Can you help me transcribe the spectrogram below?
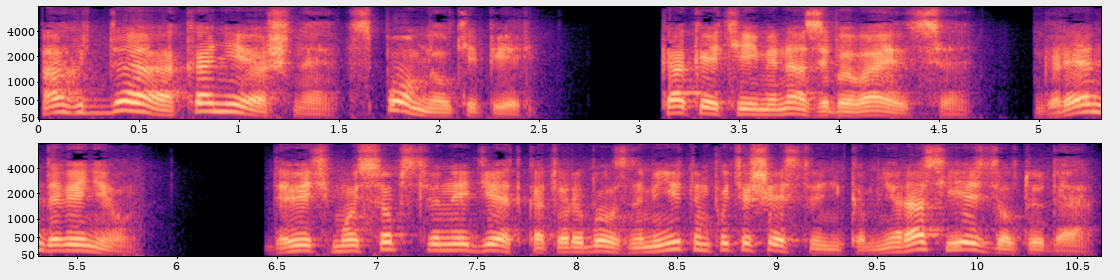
«Ах да, конечно, вспомнил теперь». Как эти имена забываются? Грэнд-авеню. Да ведь мой собственный дед, который был знаменитым путешественником, не раз ездил туда.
